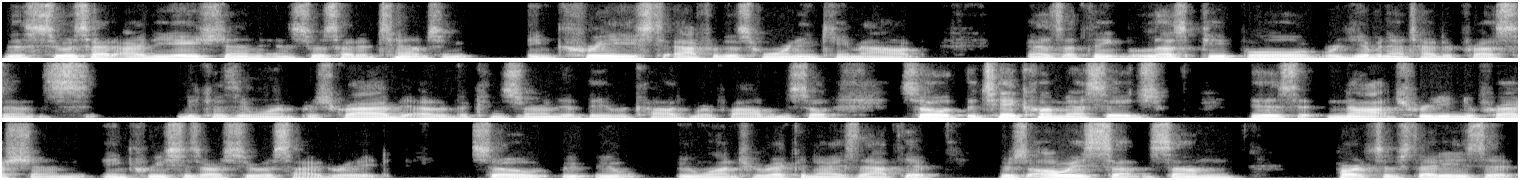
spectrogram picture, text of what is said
the suicide ideation and suicide attempts increased after this warning came out, as I think less people were given antidepressants because they weren't prescribed out of the concern that they would cause more problems. So, so the take-home message is that not treating depression increases our suicide rate. So we, we want to recognize that that there's always some some parts of studies that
